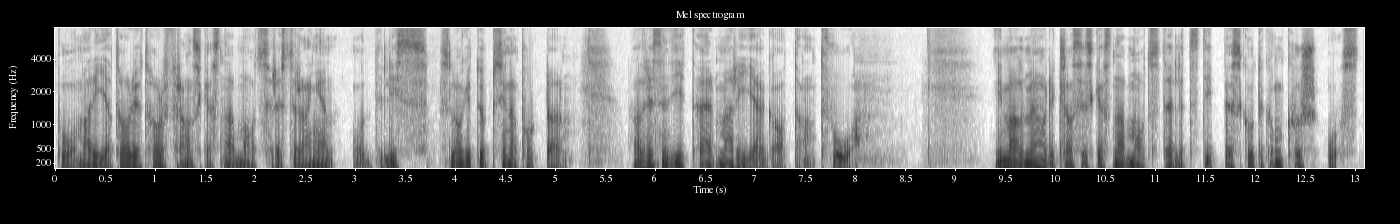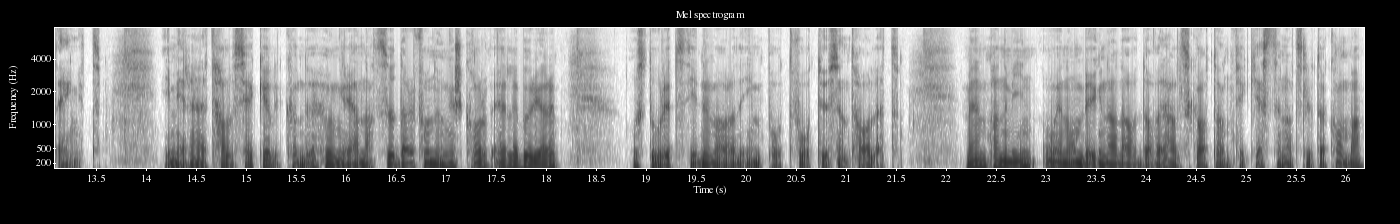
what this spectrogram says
På Mariatorget har franska snabbmatsrestaurangen Audelis slagit upp sina portar. Adressen dit är Mariagatan 2. I Malmö har det klassiska snabbmatsstället Stippes gått i konkurs och stängt. I mer än ett halvsekel kunde hungriga nattsuddare få en ungersk korv eller burgare och storhetstiden varade in på 2000-talet. Men pandemin och en ombyggnad av David Hallsgatan fick gästerna att sluta komma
